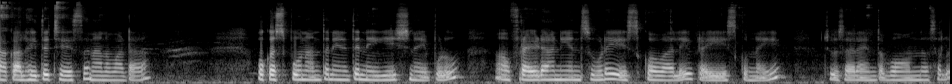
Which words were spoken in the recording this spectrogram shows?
రకాలు అయితే చేస్తాను అనమాట ఒక స్పూన్ అంతా నేనైతే నెయ్యి వేసిన ఇప్పుడు ఫ్రైడ్ ఆనియన్స్ కూడా వేసుకోవాలి. ఫ్రై చేసుకున్నాయి చూసారా ఎంత బాగుందో అసలు.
